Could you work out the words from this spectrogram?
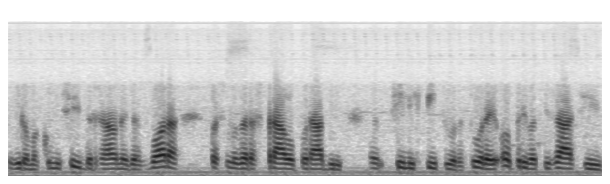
oziroma komisij državnega zbora, pa smo za razpravo porabili uh, celih pet ur, torej o privatizaciji.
